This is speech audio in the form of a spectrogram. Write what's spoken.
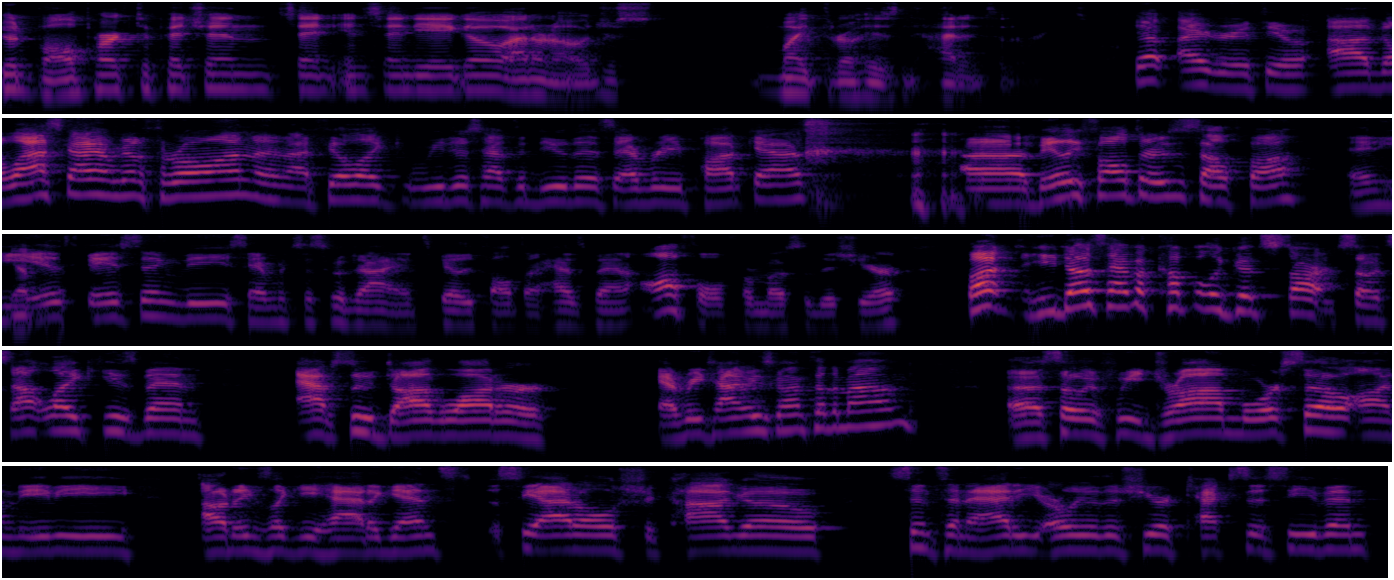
good ballpark to pitch in San, in San Diego. I don't know, just might throw his hat into the ring as well. Yep, I agree with you. Uh, the last guy I'm going to throw on, and I feel like we just have to do this every podcast. uh, Bailey Falter is a southpaw, and he yep. is facing the San Francisco Giants. Bailey Falter has been awful for most of this year, but he does have a couple of good starts, so it's not like he's been absolute dog water every time he's gone to the mound. Uh, so if we draw more so on maybe outings like he had against Seattle, Chicago, Cincinnati earlier this year, Texas, even.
